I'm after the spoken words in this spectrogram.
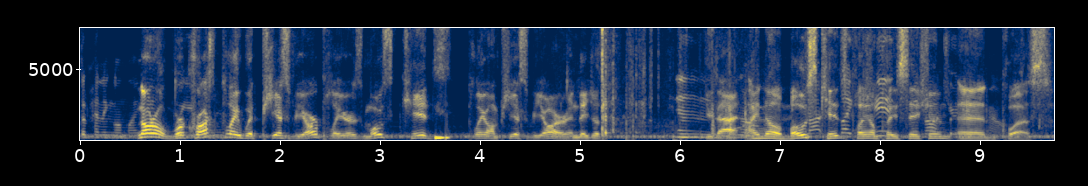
Depending on like. No, no, we're crossplay with PSVR players. Most kids play on PSVR and they just Mm, do that. I know most Not- kids like play on kids, but not PlayStation and accounts. Quest.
